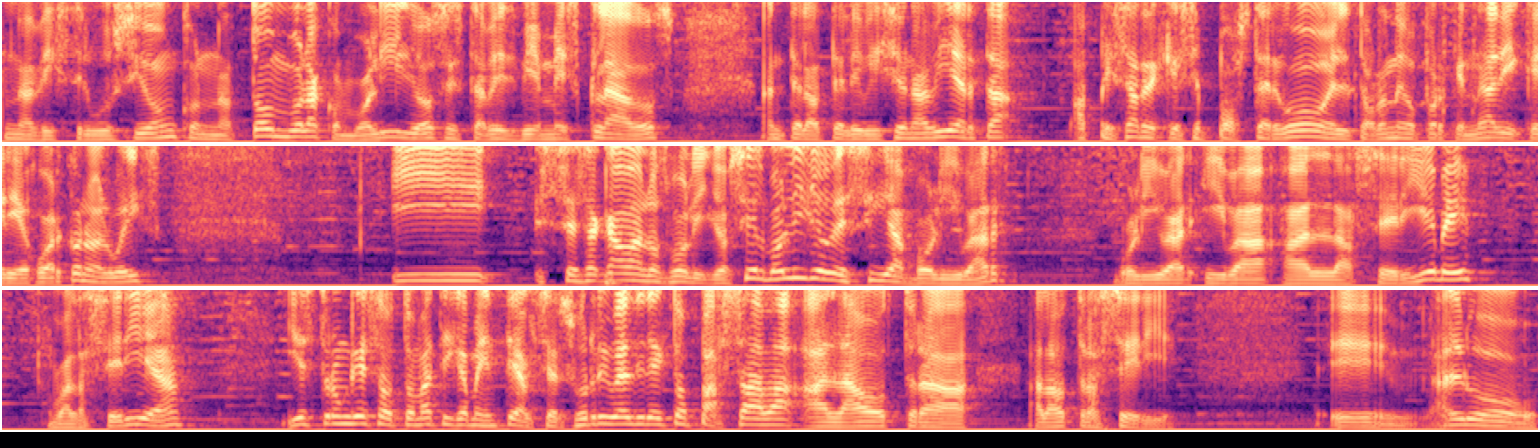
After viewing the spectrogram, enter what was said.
una distribución con una tómbola, con bolillos, esta vez bien mezclados, ante la televisión abierta, a pesar de que se postergó el torneo porque nadie quería jugar con Always. Y se sacaban los bolillos. Si el bolillo decía Bolívar, Bolívar iba a la Serie B o a la Serie A y Strongest automáticamente, al ser su rival directo, pasaba a la otra, a la otra serie. Eh, algo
